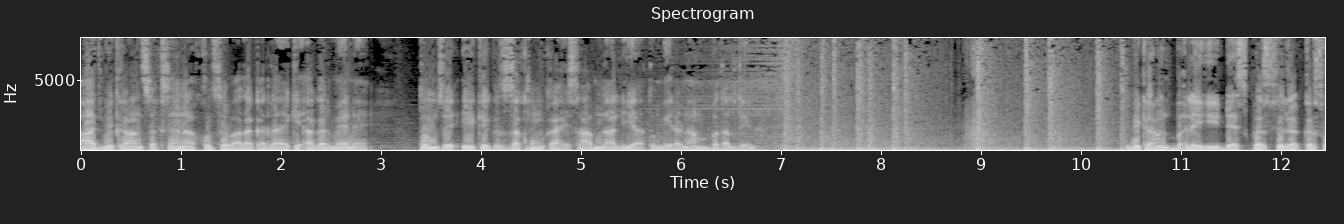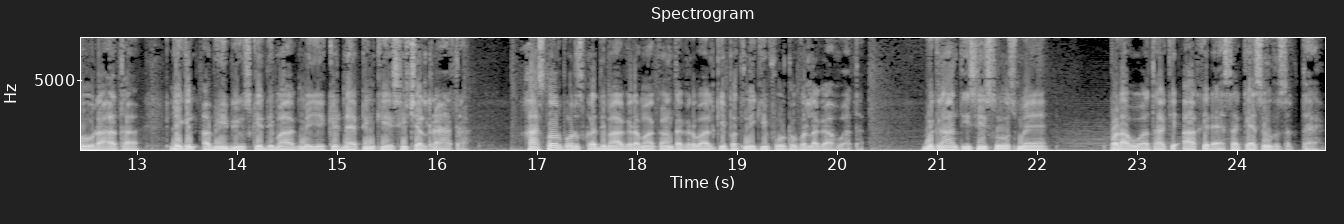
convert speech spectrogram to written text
आज विक्रांत सक्सेना खुद से वादा कर रहा है कि अगर मैंने तुमसे एक एक जख्म का हिसाब ना लिया तो मेरा नाम बदल देना। विक्रांत भले ही डेस्क पर सिर रखकर सो रहा था, लेकिन अभी भी उसके दिमाग में ये किडनैपिंग केस ही चल रहा था। खासतौर पर उसका दिमाग रमाकांत अग्रवाल की पत्नी की फ़ोटो पर लगा हुआ था। विक्रांत इसी सोच में पड़ा हुआ था कि आखिर ऐसा कैसे हो सकता है?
